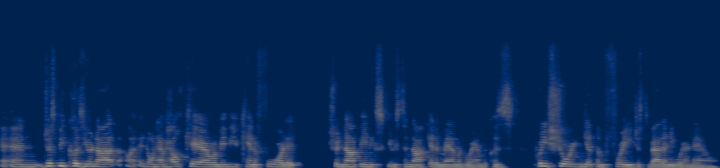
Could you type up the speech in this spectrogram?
and just because you're not, uh, you don't have health care or maybe you can't afford it, should not be an excuse to not get a mammogram because pretty sure you can get them free just about anywhere now.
